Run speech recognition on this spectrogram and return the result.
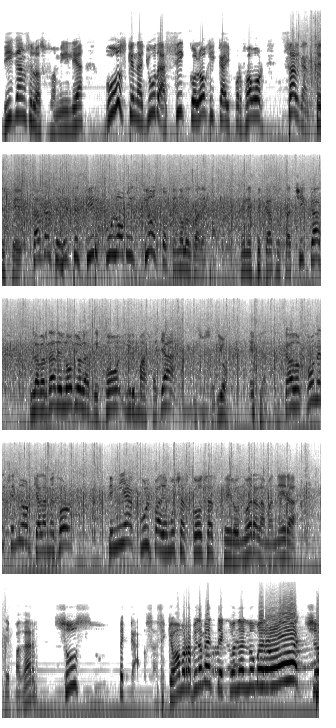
díganselo a su familia, busquen ayuda psicológica y por favor, sálganse, sálganse de ese círculo vicioso que no los va a dejar. En este caso, estas chicas, la verdad, el odio las dejó ir más allá y sucedió este altercado con el señor que a lo mejor tenía culpa de muchas cosas, pero no era la manera de pagar sus pecados. Así que vamos rápidamente con el número 8.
